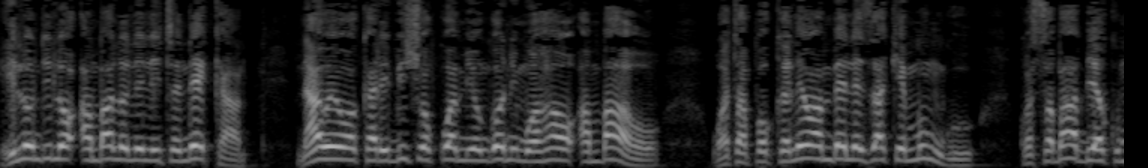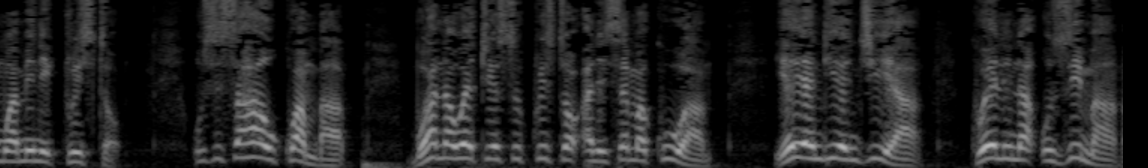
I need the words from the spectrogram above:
hilo ndilo ambalo lilitendeka nawe wakaribishwa kuwa miongoni mwa hao ambao watapokelewa mbele zake mungu kwa sababu ya kumwamini kristo usisahau kwamba bwana wetu yesu kristo alisema kuwa yeye ndiye njia kweli na uzima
